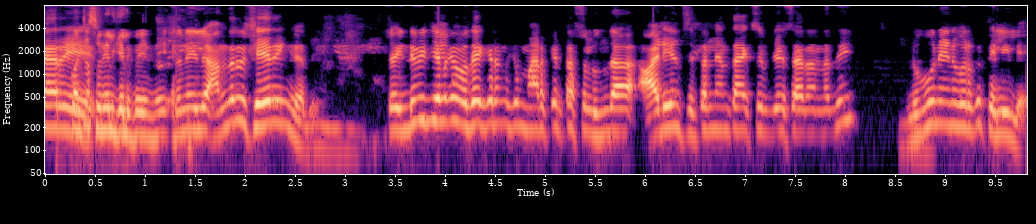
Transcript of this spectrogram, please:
గారి సునీల్ గెలిపోయింది సునీల్ అందరూ షేరింగ్ అది. సో ఇండివిజువల్గా ఉదయ్ కిరణ్కి మార్కెట్ అసలు ఉందా? ఆడియన్స్ ఇతన్ని ఎంత యాక్సెప్ట్ చేశారన్నది నువ్వు నేను వరకు తెలియలే.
